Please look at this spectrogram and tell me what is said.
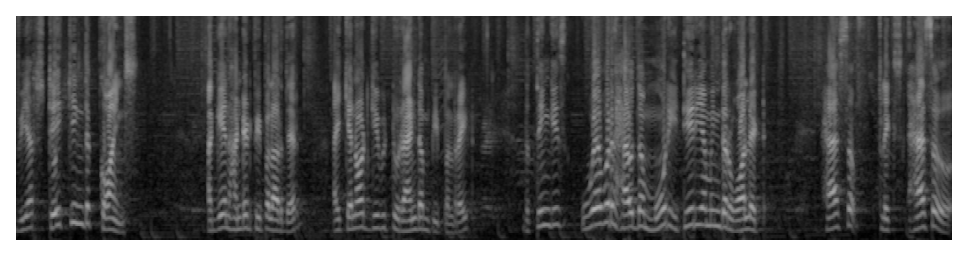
we are staking the coins. Again 100 people are there. I cannot give it to random people right? The thing is whoever have the more ethereum in their wallet has a flex has a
